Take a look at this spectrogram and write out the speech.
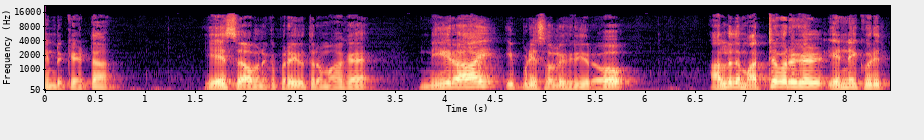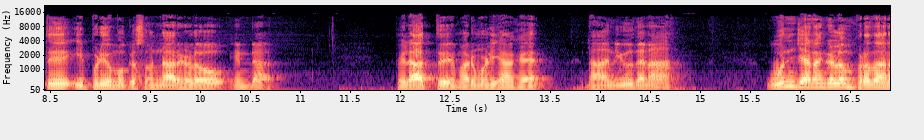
என்று கேட்டான். இயேசு அவனுக்கு பிரயுத்தரமாக நீராய் இப்படி சொல்லுகிறீரோ அல்லது மற்றவர்கள் என்னை குறித்து இப்படி உமக்கு சொன்னார்களோ என்றார். பிலாத்து மறுமொழியாக நான் யூதனா? உன் ஜனங்களும் பிரதான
